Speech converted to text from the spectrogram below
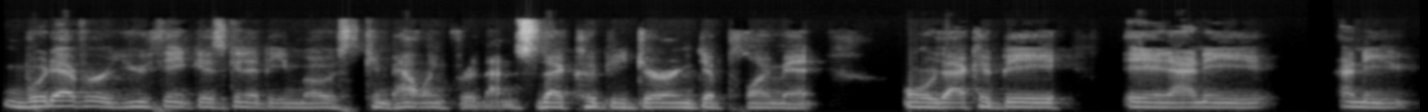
whatever you think is going to be most compelling for them. So that could be during deployment, or that could be in any any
